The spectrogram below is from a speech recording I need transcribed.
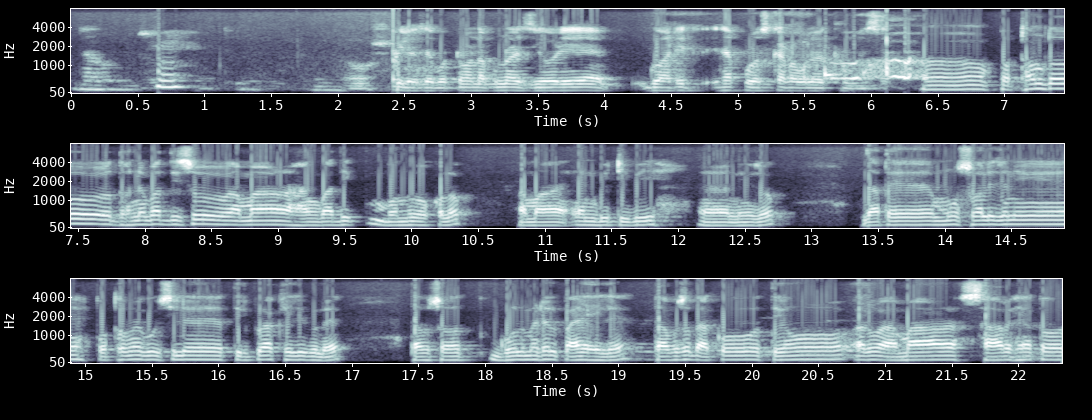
जाओ हम्म। ফিল হৈছে বৰ্তমান আপোনাৰ জীয়ৰীয়ে গুৱাহাটীত এটা পুৰস্কাৰ পাবলৈ সক্ষম হৈছে উম, প্ৰথমটো ধন্যবাদ দিছোঁ আমাৰ সাংবাদিক বন্ধুসকলক আমাৰ এন বি টি ভি নিউজক যাতে মোৰ ছোৱালীজনী প্ৰথমে গৈছিলে ত্ৰিপুৰা খেলিবলৈ তাৰপিছত গ'ল্ড মেডেল পাই আহিলে। তাৰপিছত আকৌ তেওঁ আৰু আমাৰ ছাৰ সিহঁতৰ,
